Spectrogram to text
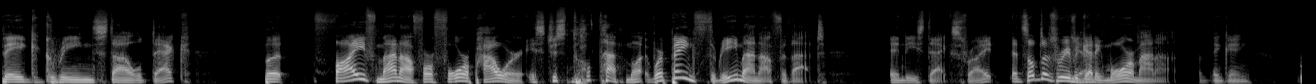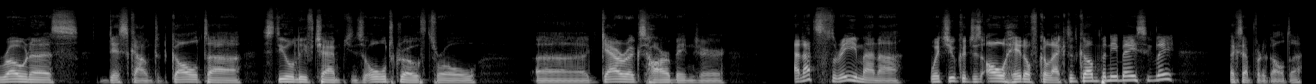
big green style deck, but five mana for four power is just not that much. We're paying three mana for that in these decks, right? And sometimes we're even Yeah. getting more mana. I'm thinking Rhonas, discounted Ghalta, Steel Leaf Champions, Old Growth Troll, uh, Garruk's Harbinger. And that's three mana, which you could just all hit off Collected Company, basically, except for the Ghalta.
